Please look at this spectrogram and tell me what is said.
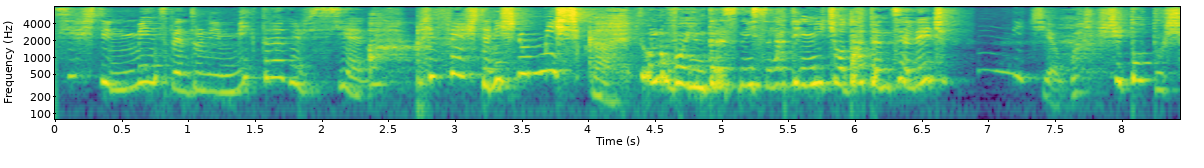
Ți ești în minți pentru nimic, dragă Lucien. Ah. Privește, nici nu mișcă. Eu nu voi îndrăzni să-l ating niciodată, înțelegi? Nici eu. Și totuși,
